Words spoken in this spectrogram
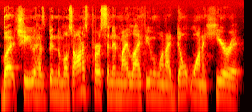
But she has been the most honest person in my life even when i don't want to hear it.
